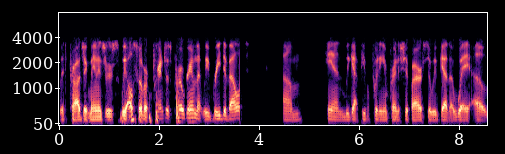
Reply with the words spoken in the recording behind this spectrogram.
with project managers. We also have an apprentice program that we redeveloped, um, and we got people putting apprenticeship hours. So we've got a way of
